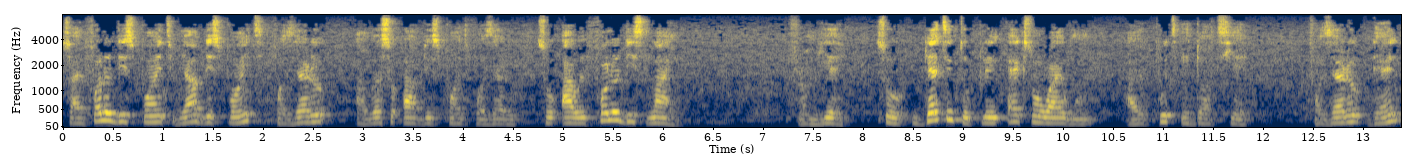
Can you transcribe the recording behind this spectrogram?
So i follow this point. We have this point for zero and we also have this point for zero. So i will follow this line from here. So getting to plane x1 y1 i will put a dot here for zero then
